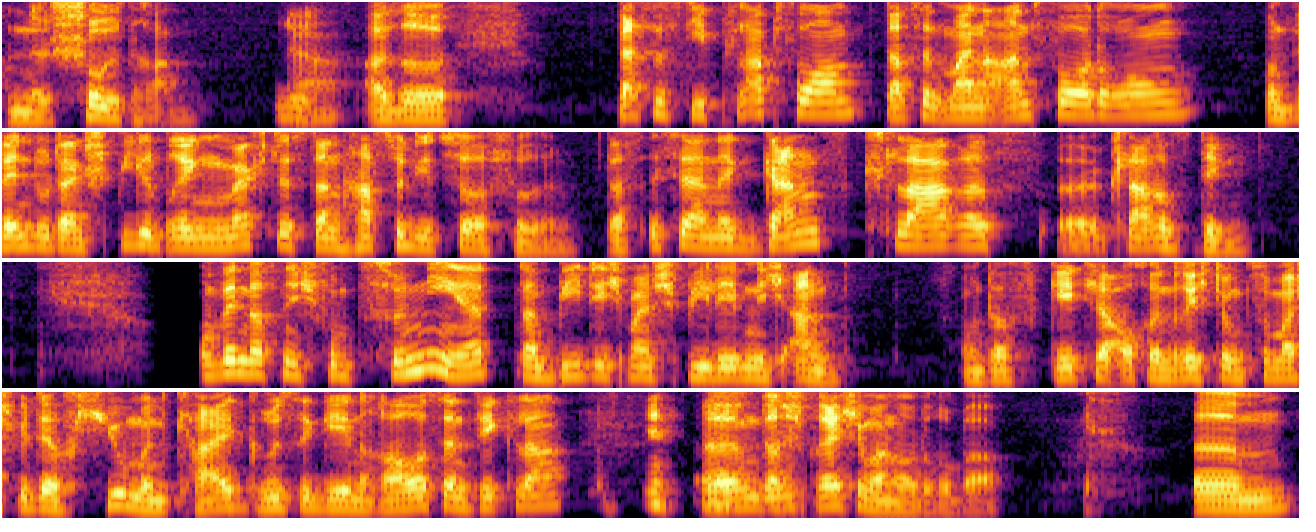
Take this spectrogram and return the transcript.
eine Schuld dran. Ja. ja. also, das ist die Plattform, das sind meine Anforderungen. Und wenn du dein Spiel bringen möchtest, dann hast du die zu erfüllen. Das ist ja ein ganz klares, äh, klares Ding. Und wenn das nicht funktioniert, dann biete ich mein Spiel eben nicht an. Und das geht ja auch in Richtung zum Beispiel der Humankind. Grüße gehen raus, Entwickler. ähm, da sprechen wir noch drüber. Ähm,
